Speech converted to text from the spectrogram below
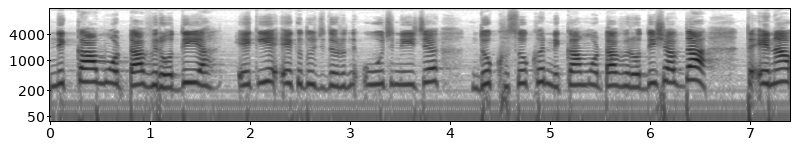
ਨਿੱਕਾ, ਮੋਟਾ, ਵਿਰੋਧੀ ਆ। ਇਹ ਕੀ ਹੈ? ਇੱਕ ਦੂਜੇ ਦੇ ਵਿਰੋਧੀ। ਊਚ, ਨੀਚ, ਦੁੱਖ, ਸੁੱਖ, ਨਿੱਕਾ, ਮੋਟਾ, ਵਿਰੋਧੀ ਸ਼ਬਦ ਆ। ਤੇ ਇਹਨਾਂ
